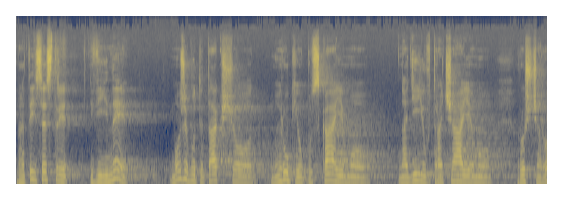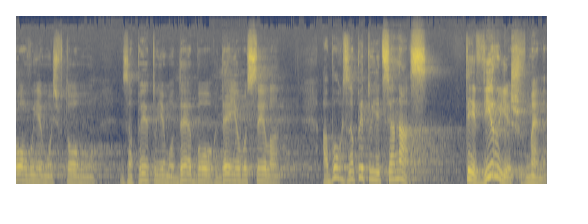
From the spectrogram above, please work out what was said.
брати і сестри, війни може бути так, що ми руки опускаємо, надію втрачаємо, розчаровуємось в тому, запитуємо, де Бог, де Його сила. А Бог запитується нас. Ти віруєш в мене?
